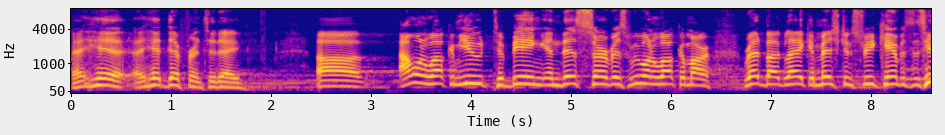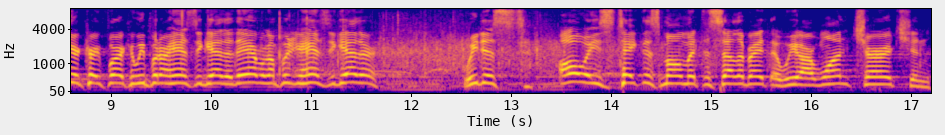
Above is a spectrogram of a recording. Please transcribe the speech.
it hit, it hit different today. Uh, I want to welcome you to being in this service. We want to welcome our Red Bug Lake and Michigan Street campuses here at Curry Ford. Can we put our hands together there? We're going to put your hands together. We just always take this moment to celebrate that we are one church and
